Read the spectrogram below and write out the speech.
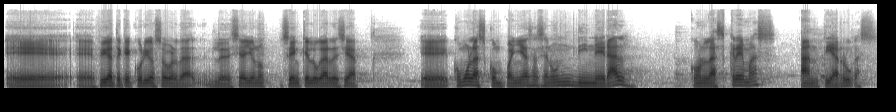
Eh, eh, fíjate qué curioso, ¿verdad? Le decía, yo no sé en qué lugar, decía, cómo las compañías hacen un dineral con las cremas antiarrugas.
